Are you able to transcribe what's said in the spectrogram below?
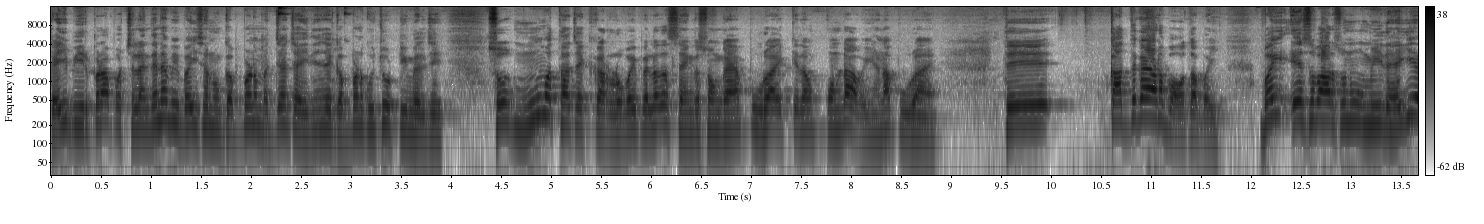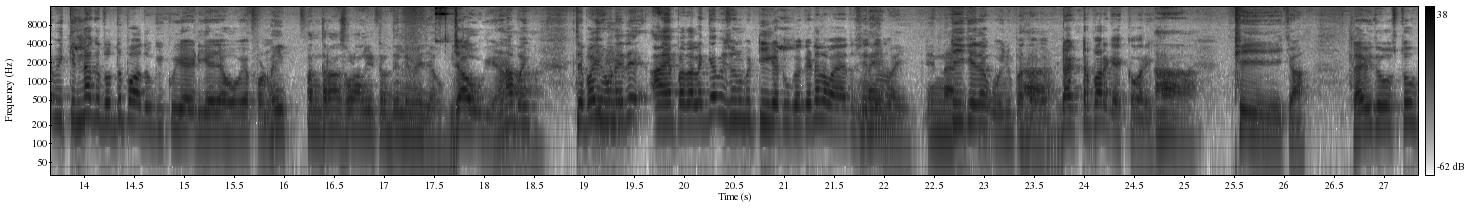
ਕਈ ਵੀਰ ਭਰਾ ਪੁੱਛ ਲੈਂਦੇ ਨਾ ਵੀ ਬਾਈ ਸਾਨੂੰ ਗੱਭਣ ਮੱਝਾਂ ਚਾਹੀਦੀਆਂ ਜੇ ਗੱਭਣ ਕੋਈ ਝੋਟੀ ਮਿਲ ਜੇ। ਸੋ ਮੂੰਹ ਮੱਥਾ ਚੈੱਕ ਕਰ ਲਓ ਬਾਈ ਪਹਿਲਾਂ ਤਾਂ ਸਿੰਘ ਸੁੰਗ ਐ ਪੂਰਾ ਇੱਕਦਮ ਕੁੰਡਾ ਬਈ ਹਨਾ ਪੂਰਾ ਐ। ਤੇ ਕੱਦ ਕਾਠ ਬਹੁਤ ਆ ਬਾਈ। ਬਾਈ ਇਸ ਵਾਰ ਤੁਹਾਨੂੰ ਉਮੀਦ ਹੈਗੀ ਆ ਵੀ ਕਿੰਨਾ ਕੁ ਦੁੱਧ ਪਾ ਦੂਗੀ ਕੋਈ ਆਈਡੀਆ ਜਾਂ ਹੋਵੇ ਆਪਾਂ ਨੂੰ? ਬਈ 15 16 ਲੀਟਰ ਦੇ ਲਵੇ ਜਾਊਗੀ। ਜਾਊਗੀ ਹਨਾ ਬਾਈ? ਤੇ ਬਾਈ ਹੁਣ ਇਹਦੇ ਐਂ ਪਤਾ ਲੱਗਿਆ ਵੀ ਤੁਹਾਨੂੰ ਵੀ ਟੀਕਾ ਟੂਕਾ ਕਿਹੜਾ ਲਵਾਇਆ ਤੁਸੀਂ ਇਹਦੇ ਨਹੀਂ ਹੁਣ ਬਾਈ ਇੰਨਾ ਟੀਕੇ ਦਾ ਕੋਈ ਨਹੀਂ ਪਤਾਗਾ ਡਾਕਟਰ ਭਰ ਗਿਆ ਇੱਕ ਵਾਰੀ। ਹਾਂ। ਠੀਕ ਆ। ਲੈ ਵੀ ਦੋਸਤੋ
